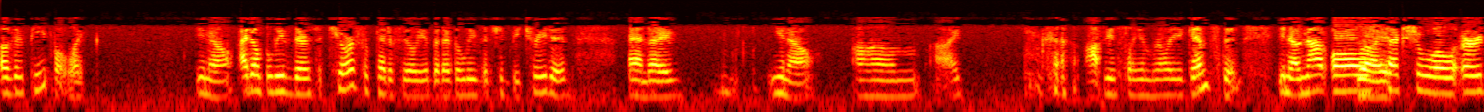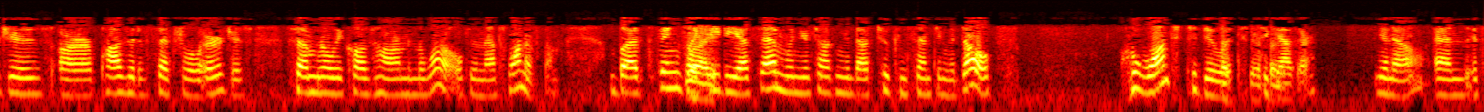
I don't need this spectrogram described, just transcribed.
other people. Like, you know, I don't believe there's a cure for pedophilia, but I believe it should be treated. And I, you know, um, I obviously am really against it. You know, not all Right. sexual urges are positive sexual urges. Some really cause harm in the world, and that's one of them. But things like Right. BDSM, when you're talking about two consenting adults who want to do it different. together, you know, and it's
